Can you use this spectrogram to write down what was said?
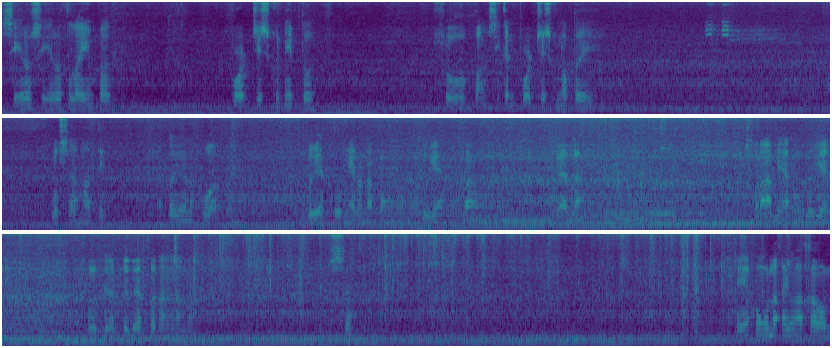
Zero zero talaga yung pag purchase ko nito. So pang second purchase ko na to eh. Close na natin. Ito yung nakuha ko. Duyan to. Meron akong duyan pang gala. Marami akong duyan eh. So dinagdagan pa ng ano isa Kaya kung wala kayong account,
